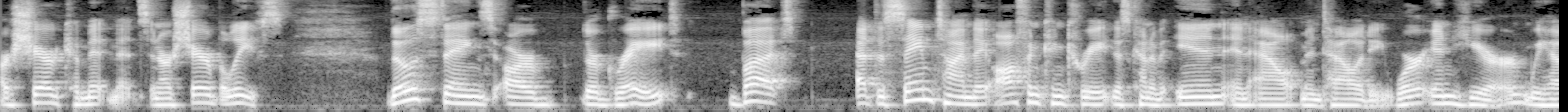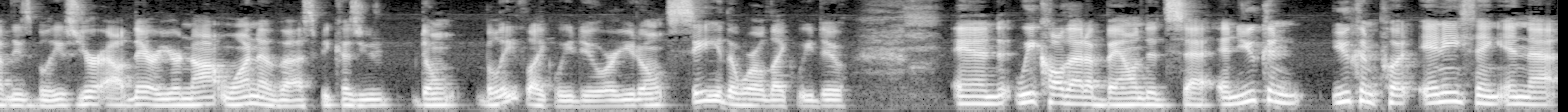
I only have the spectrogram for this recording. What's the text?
our shared commitments and our shared beliefs those things are they're great but at the same time, they often can create this kind of in and out mentality. We're in here, we have these beliefs. You're out there. You're not one of us because you don't believe like we do, or you don't see the world like we do. And we call that a bounded set. And you can you can put anything in that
